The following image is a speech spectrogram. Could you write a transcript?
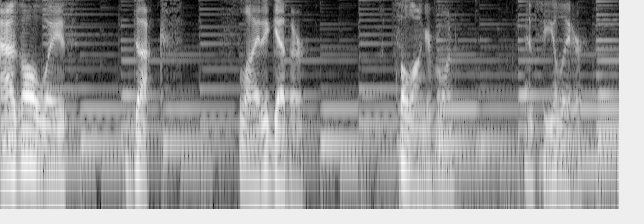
as always, ducks fly together. So long, everyone, and see you later.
